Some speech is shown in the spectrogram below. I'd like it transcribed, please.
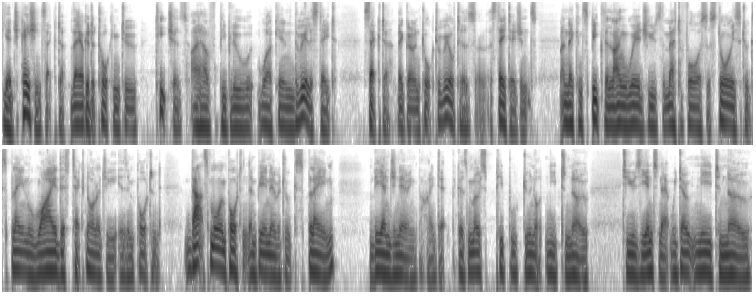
the education sector. They are good at talking to teachers. I have people who work in the real estate sector. They go and talk to realtors, estate agents, and they can speak the language, use the metaphors, the stories to explain why this technology is important. That's more important than being able to explain the engineering behind it because most people do not need to know to use the internet. We don't need to know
